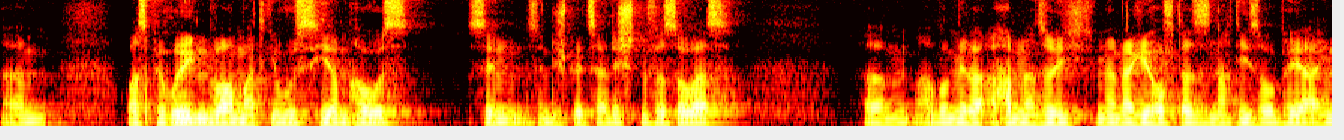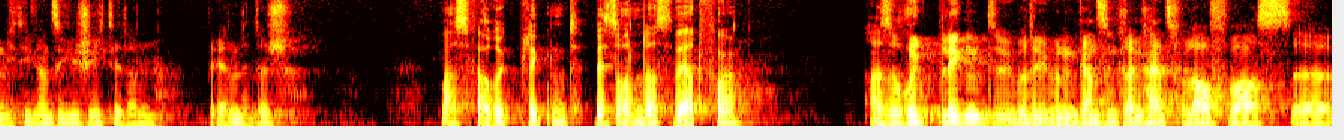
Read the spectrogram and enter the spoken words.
Ähm, was beruhigend war, man hat gewusst, hier im Haus sind, sind die Spezialisten für sowas. Ähm, aber wir haben natürlich wir haben ja gehofft, dass es nach dieser OP eigentlich die ganze Geschichte dann beendet ist. Was war rückblickend besonders wertvoll? Also rückblickend über, die, über den ganzen Krankheitsverlauf war es äh,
